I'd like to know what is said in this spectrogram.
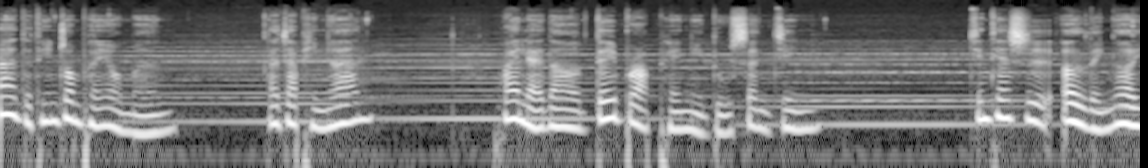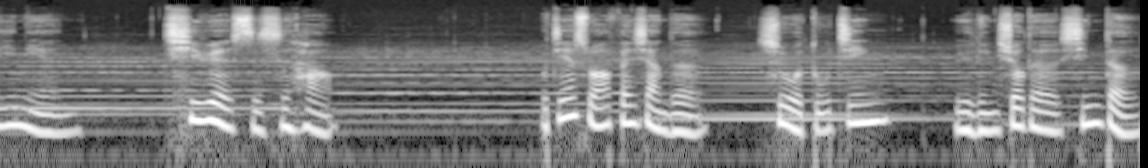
爱的听众朋友们，大家平安，欢迎来到 Daybra 陪你读圣经。今天是二零二一年七月十四号。我今天所要分享的是我读经与灵修的心得。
